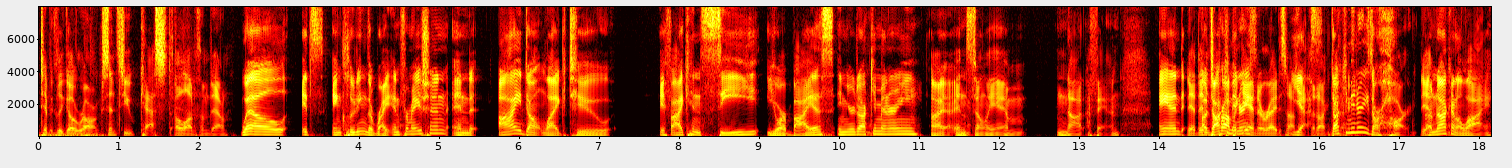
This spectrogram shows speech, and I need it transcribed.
typically go wrong since you cast a lot of them down. Well, it's including the right information, and I don't like to. If I can see your bias in your documentary, I instantly am not a fan. And Yeah, then uh, it's propaganda, right? It's not yes, a documentary. documentaries are hard. Yeah. I'm not gonna lie;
